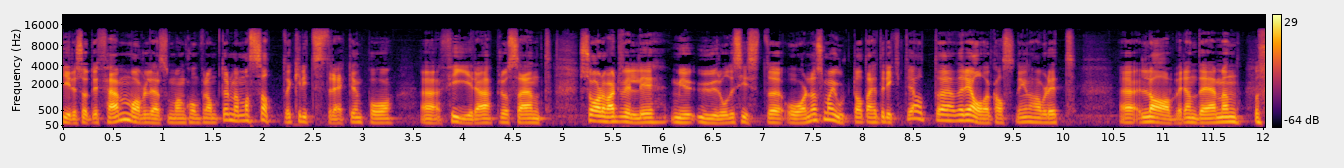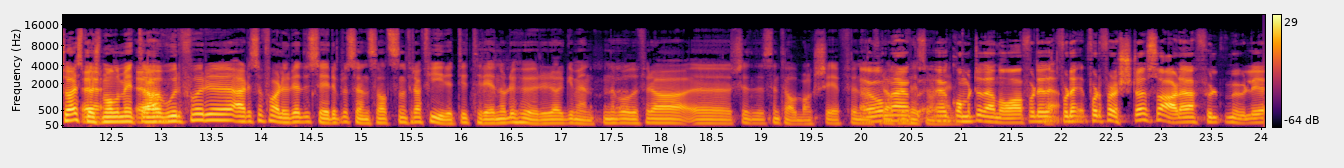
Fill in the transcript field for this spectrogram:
4,75 var vel det som man kom fram til. Men man satte krittstreken på 4% Så har det vært veldig mye uro de siste årene som har gjort at det er helt riktig at realavkastningen har blitt Eh, lavere enn det. Men, og så er spørsmålet mitt ja. hvorfor eh, er det så farlig å redusere prosentsatsen fra fire til tre når du hører argumentene både fra uh, sentralbanksjefen og jo, fra professoren her? Jeg kommer til det nå. For det, ja. for, det, for det, første så er det fullt mulig,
